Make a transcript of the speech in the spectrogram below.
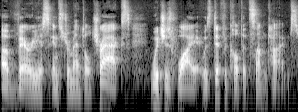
of various instrumental tracks, which is why it was difficult at some times.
